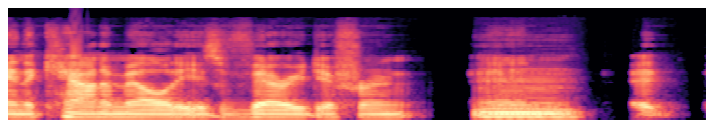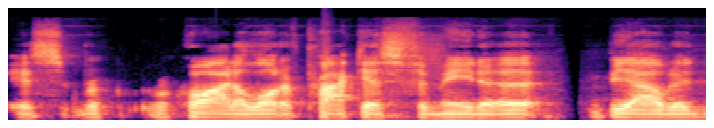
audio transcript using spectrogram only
and the counter melody is very different, and it, it's re- required a lot of practice for me to be able to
